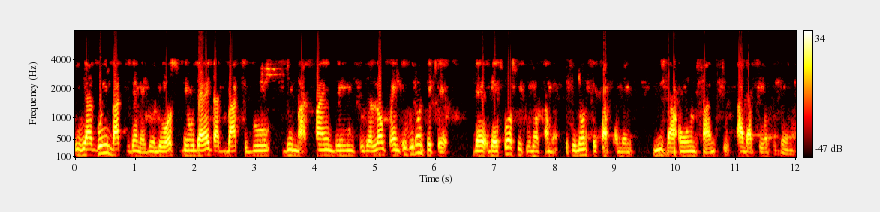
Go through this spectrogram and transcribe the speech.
if we are going back to them again, they was they will direct that back to go they do mass findings. It's a long and if we don't take care, the the sports week will not come. If we don't take up and then use our own funds to add up to what we're doing.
